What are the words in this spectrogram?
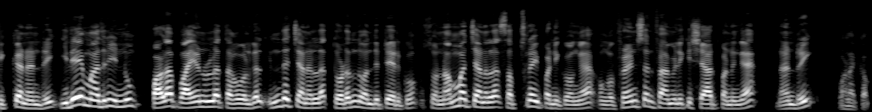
மிக்க நன்றி. இதே மாதிரி இன்னும் பல பயனுள்ள தகவல்கள் இந்த சேனலில் தொடர்ந்து வந்துகிட்டே இருக்கும். ஸோ நம்ம சேனலை சப்ஸ்கிரைப் பண்ணிக்கோங்க. உங்கள் ஃப்ரெண்ட்ஸ் அண்ட் ஃபேமிலிக்கு ஷேர் பண்ணுங்கள் நன்றி. வணக்கம்.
